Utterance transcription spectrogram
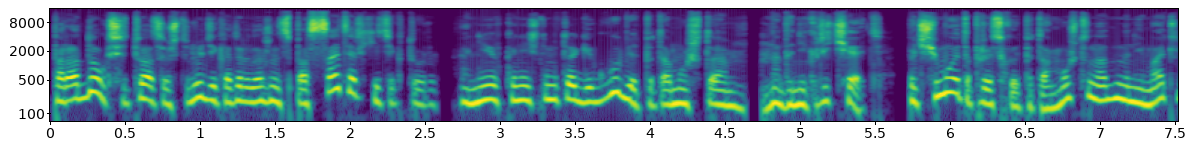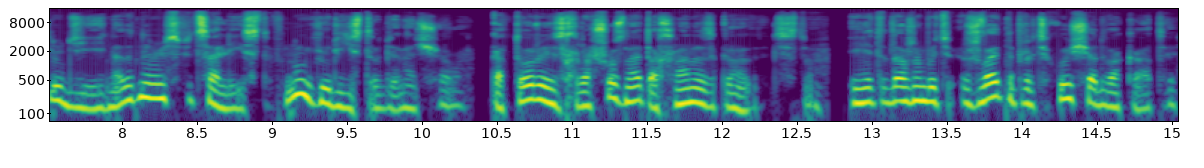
Парадокс ситуации, что люди, которые должны спасать архитектуру, они ее в конечном итоге губят, потому что надо не кричать. Почему это происходит? Потому что надо нанимать людей, надо нанимать специалистов, ну, юристов для начала, которые хорошо знают охраны законодательства. И это должны быть желательно практикующие адвокаты.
